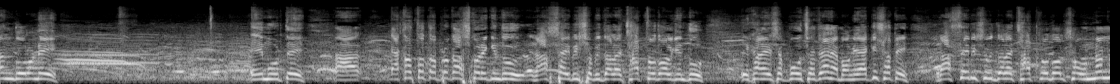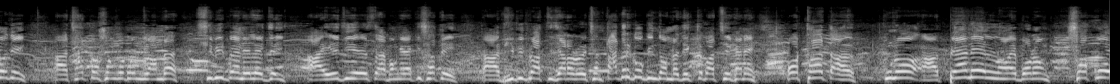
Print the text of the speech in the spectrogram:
আন্দোলনে এই মুহূর্তে একাত্মতা প্রকাশ করে কিন্তু রাজশাহী বিশ্ববিদ্যালয়ের ছাত্রদল কিন্তু এখানে এসে পৌঁছেছেন এবং একই সাথে রাজশাহী বিশ্ববিদ্যালয়ের ছাত্রদল সহ অন্যান্য যেই ছাত্র সংগঠনগুলো আমরা শিবির প্যানেলের যেই এজিএস এবং একই সাথে ভিপি প্রার্থী যারা রয়েছেন, তাদেরকেও কিন্তু আমরা দেখতে পাচ্ছি এখানে। অর্থাৎ কোনো প্যানেল নয়, বরং সকল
